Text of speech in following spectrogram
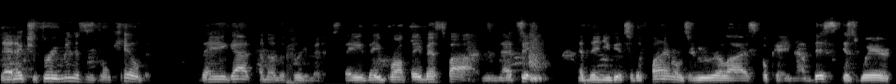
that extra three minutes is gonna kill them. They ain't got another three minutes. They they brought their best five, and that's it. And then you get to the finals and you realize, okay, now this is where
